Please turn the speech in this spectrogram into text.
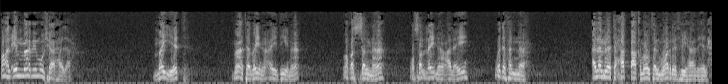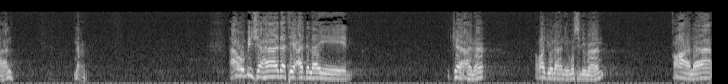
قال إما بمشاهدة. ميت مات بين أيدينا وغسلناه وصلينا عليه ودفناه. ألم نتحقق موت المورث في هذه الحال؟ نعم. أو بشهادة عدلين. جاءنا رجلان مسلمان قالا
